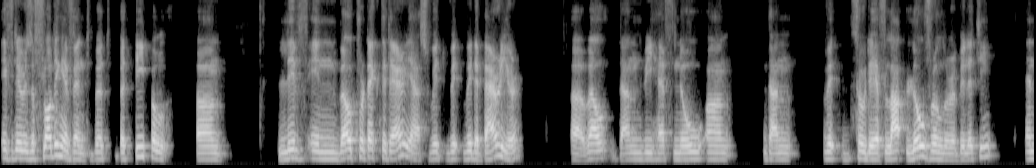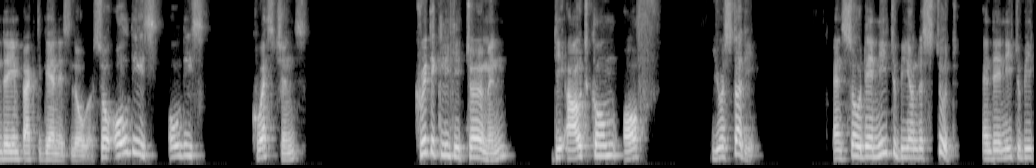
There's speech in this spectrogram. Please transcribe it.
if there is a flooding event, but but people um, live in well protected areas with, with, with a barrier, uh, well, then we have no, um, then so they have low vulnerability and the impact again is lower. So all these, all these questions critically determine the outcome of your study. And so they need to be understood and they need to be,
